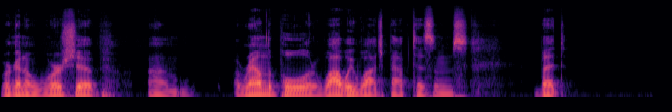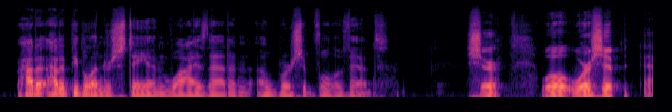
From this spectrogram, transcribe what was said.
we're going to worship um, around the pool or while we watch baptisms, but how do how do people understand why is that an, a worshipful event? Sure. Well, worship, uh,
